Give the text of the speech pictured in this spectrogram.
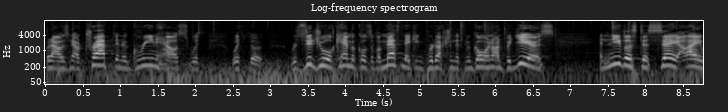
but I was now trapped in a greenhouse with with the residual chemicals of a meth making production that's been going on for years. And needless to say, I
